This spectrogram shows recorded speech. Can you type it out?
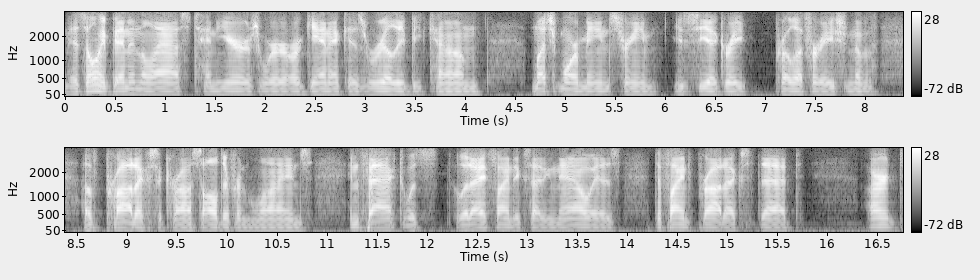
It's only been in the last 10 years where organic has really become much more mainstream. You see a great proliferation of of products across all different lines. In fact, what's what I find exciting now is to find products that aren't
